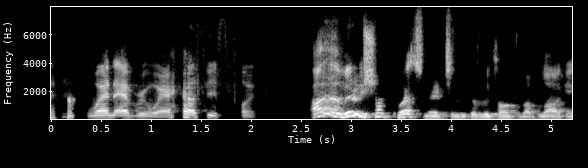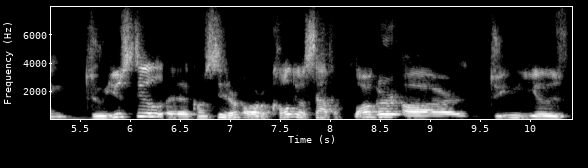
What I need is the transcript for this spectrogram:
went everywhere at this point uh, a very short question actually because we talked about blogging do you still uh, consider or call yourself a blogger or do you use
